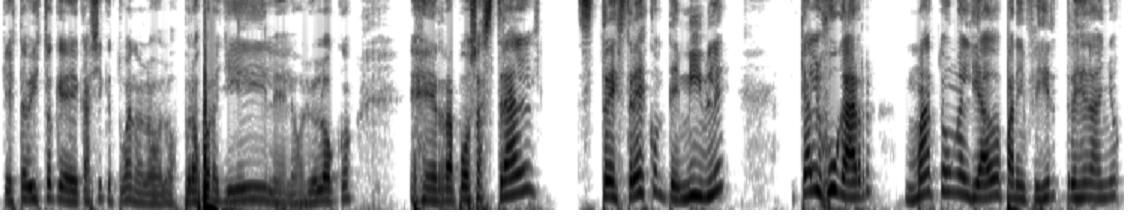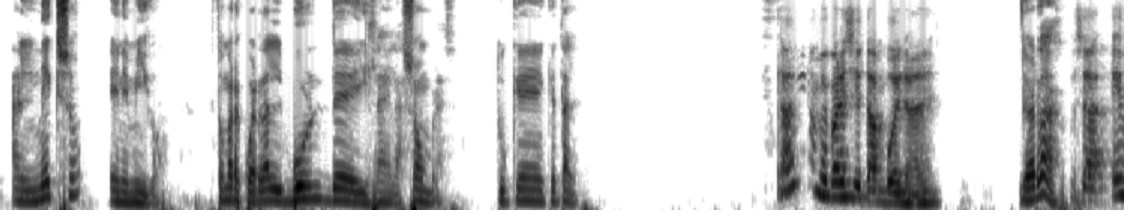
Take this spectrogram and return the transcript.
Que está visto que casi que, bueno, los, los pros por allí les, les volvió loco. Eh, Raposa Astral, 3-3 con temible. Que al jugar mata a un aliado para infligir 3 de daño al nexo enemigo. Esto me recuerda al burn de Islas de las Sombras. ¿Tú qué, qué tal? A mí no me parece tan buena, ¿eh? ¿De verdad? O sea, es,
